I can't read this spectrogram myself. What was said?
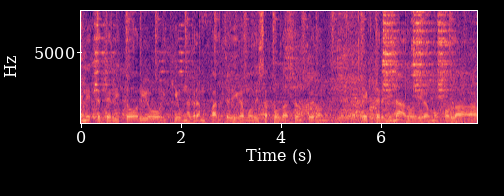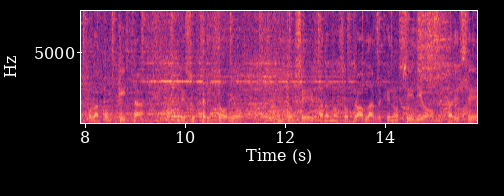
en este territorio y que una gran parte, digamos, de esa población fueron exterminados, digamos, por la, por la conquista de su territorio entonces, para nosotros hablar de genocidio me parece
